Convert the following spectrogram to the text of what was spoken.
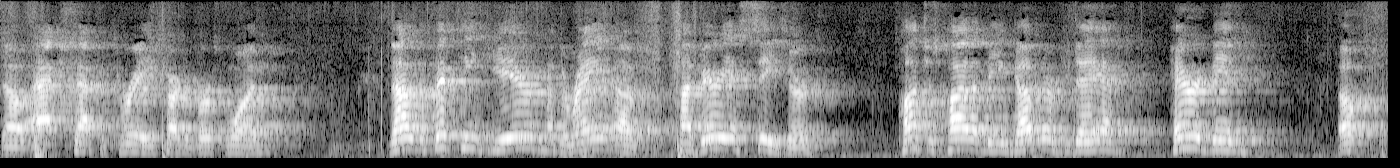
So, Acts chapter 3, starting at verse 1. Now, in the fifteenth year of the reign of Tiberius Caesar, Pontius Pilate being governor of Judea, Herod being. Oh,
